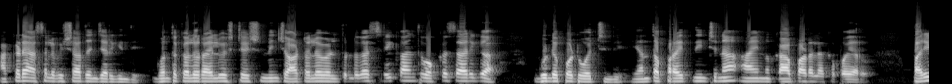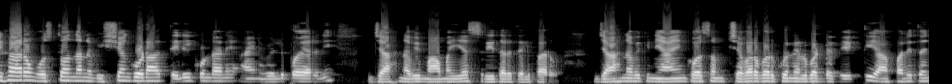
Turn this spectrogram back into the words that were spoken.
అక్కడే అసలు విషాదం జరిగింది. గుంతకలు రైల్వే స్టేషన్ నుంచి ఆటోలో వెళ్తుండగా శ్రీకాంత్ ఒక్కసారిగా గుండెపోటు వచ్చింది. ఎంత ప్రయత్నించినా ఆయన్ను కాపాడలేకపోయారు. పరిహారం వస్తోందన్న విషయం కూడా తెలియకుండానే ఆయన వెళ్ళిపోయారని జాహ్నవి మామయ్య శ్రీధర్ తెలిపారు. జాహ్నవికి న్యాయం కోసం చివరి వరకు నిలబడ్డ వ్యక్తి ఆ ఫలితం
